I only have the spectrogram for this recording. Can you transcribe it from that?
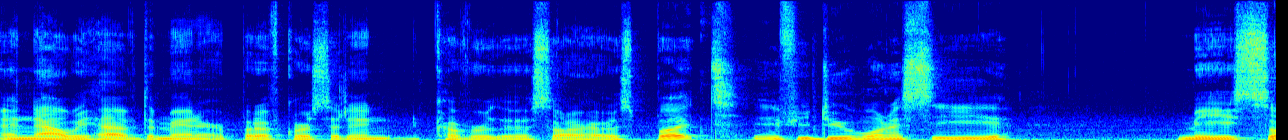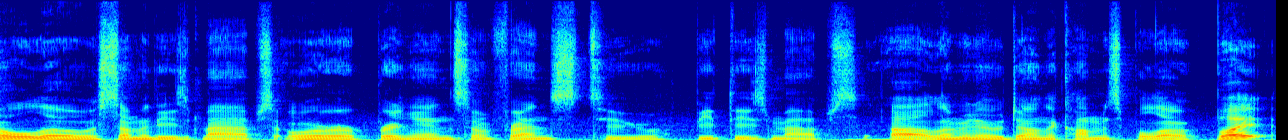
and now we have the manor. But of course I didn't cover the slaughterhouse but if you do want to see me solo some of these maps or bring in some friends to beat these maps uh, let me know down in the comments below. But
